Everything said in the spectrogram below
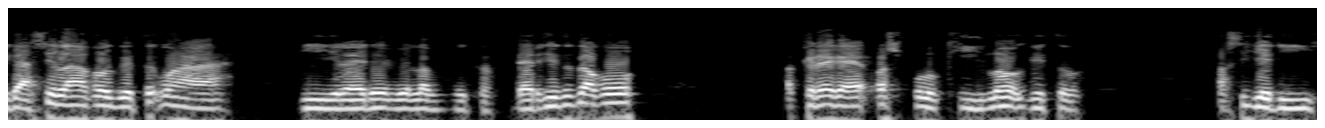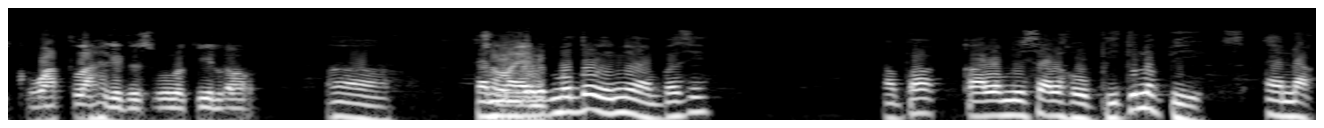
Dikasih lah aku gitu. Wah, gila deh film gitu. Dari situ tuh aku akhirnya kayak oh 10 kilo gitu. Pasti jadi kuat lah gitu 10 kilo. Dan Selain- menurutmu tuh ini apa sih? Apa kalau misal hobi itu lebih enak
